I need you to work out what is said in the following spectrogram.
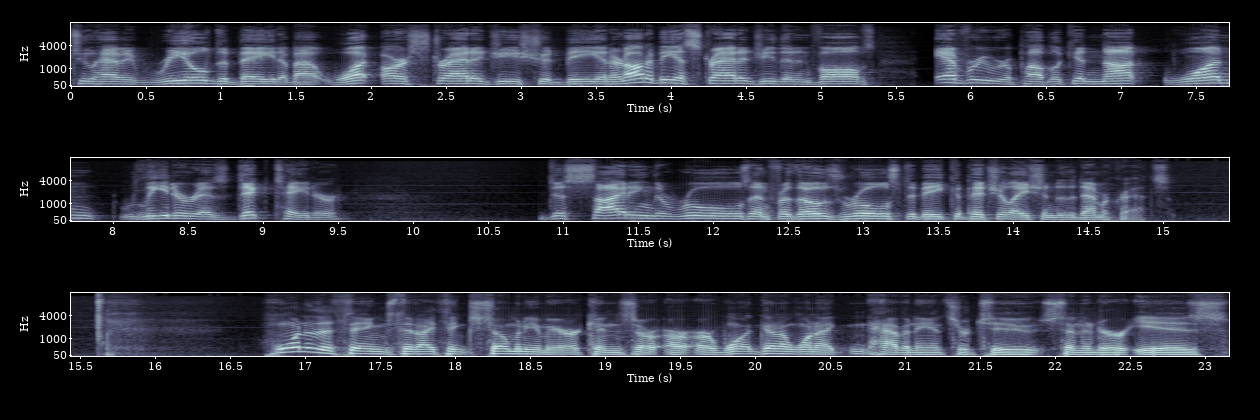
to have a real debate about what our strategy should be. And it ought to be a strategy that involves every Republican, not one leader as dictator, deciding the rules and for those rules to be capitulation to the Democrats. One of the things that I think so many Americans are, are, are going to want to have an answer to, Senator, is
